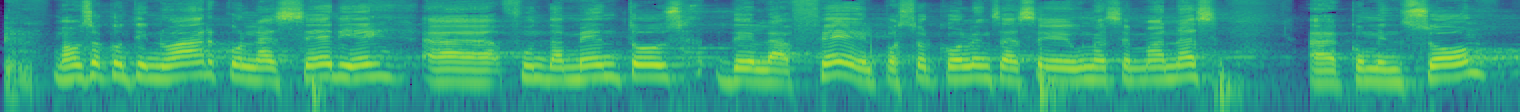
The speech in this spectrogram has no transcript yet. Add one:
Vamos a continuar con la serie ah, Fundamentos de la Fe. El pastor Collins hace unas semanas ah, comenzó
